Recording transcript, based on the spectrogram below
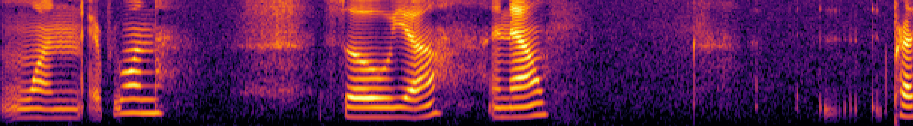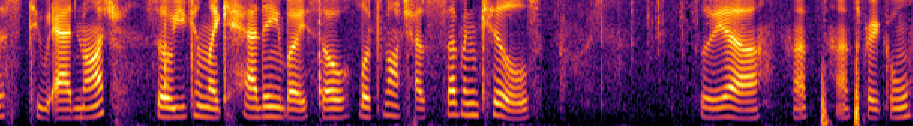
1, everyone. So, yeah. And now, press to add Notch. So, you can, like, add anybody. So, look, Notch has 7 kills. So, yeah. That's, that's pretty cool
